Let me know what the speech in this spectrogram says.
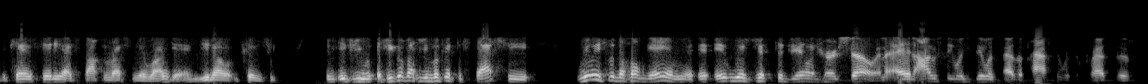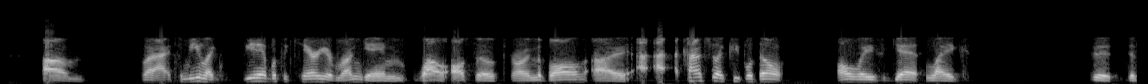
the Kansas City had stopped the rest of the run game. You know, because if you if you go back, and you look at the stat sheet. Really, for the whole game, it, it was just the Jalen Hurts show, and, and obviously what he did was as a passer was impressive. Um, but I, to me, like being able to carry a run game while also throwing the ball, uh, I, I kind of feel like people don't always get like the the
